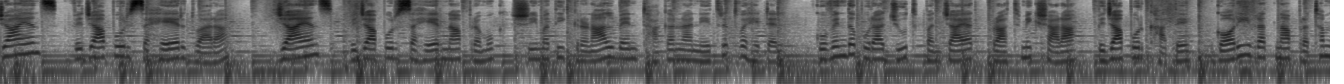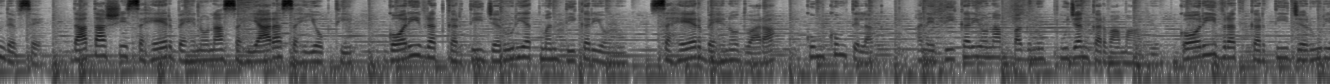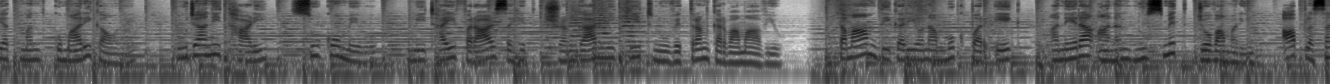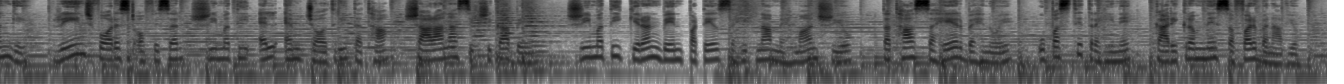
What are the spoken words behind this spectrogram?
Giants Vijapur શહેર દ્વારા Giants Vijapur શહેરના પ્રમુખ શ્રીમતી કૃણાલબેન ઠાકરના નેતૃત્વ હેઠળ ગોવિંદપુરા જૂથ પંચાયત પ્રાથમિક શાળા વિજાપુર ખાતે ગૌરીવ્રતના પ્રથમ દિવસે દાતાશ્રી શહેર બહેનોના સહિયારા સહયોગથી ગૌરીવ્રત કરતી જરૂરિયાતમંદ દીકરીઓનું શહેર બહેનો દ્વારા કુમકુમ તિલક અને દીકરીઓના પગનું પૂજન કરવામાં આવ્યું. ગૌરીવ્રત કરતી જરૂરિયાતમંદ કુમારિકાઓને પૂજાની થાળી, સૂકો મેવો, મીઠાઈ ફરાર સહિત શૃંગારની કીટનું વિતરણ કરવામાં આવ્યું. તમામ દીકરીઓના મુખ પર એક અનેરા આનંદનું સ્મિત જોવા મળ્યું. આ પ્રસંગે range forest officer Shrimati L M Chaudhari તથા શાળાના શિક્ષિકાબેન શ્રીમતી કિરણબેન પટેલ સહિતના મહેમાનશ્રીઓ તથા શહેર બહેનોએ ઉપસ્થિત રહીને કાર્યક્રમને સફળ બનાવ્યો.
